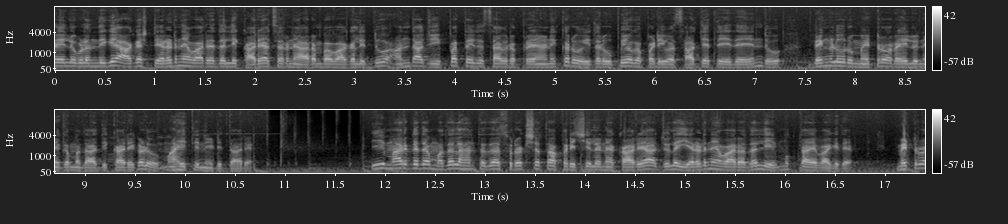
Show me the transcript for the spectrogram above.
ರೈಲುಗಳೊಂದಿಗೆ ಆಗಸ್ಟ್ ಎರಡನೇ ವಾರದಲ್ಲಿ ಕಾರ್ಯಾಚರಣೆ ಆರಂಭವಾಗಲಿದ್ದು, ಅಂದಾಜು ಇಪ್ಪತ್ತೈದು ಸಾವಿರ ಪ್ರಯಾಣಿಕರು ಇದರ ಉಪಯೋಗ ಪಡೆಯುವ ಸಾಧ್ಯತೆ ಇದೆ ಎಂದು ಬೆಂಗಳೂರು ಮೆಟ್ರೋ ರೈಲು ನಿಗಮದ ಅಧಿಕಾರಿಗಳು ಮಾಹಿತಿ ನೀಡಿದ್ದಾರೆ. ಈ ಮಾರ್ಗದ ಮೊದಲ ಹಂತದ ಸುರಕ್ಷತಾ ಪರಿಶೀಲನೆ ಕಾರ್ಯ ಜುಲೈ ಎರಡನೇ ವಾರದಲ್ಲಿ ಮುಕ್ತಾಯವಾಗಿದೆ. ಮೆಟ್ರೋ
